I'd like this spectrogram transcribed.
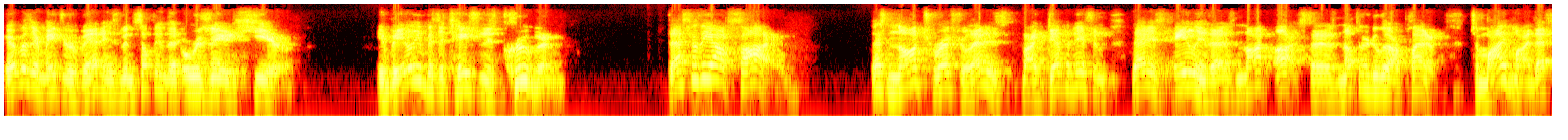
every other major event has been something that originated here. If alien visitation is proven, that's for the outside. That's non-terrestrial. That is, by definition, that is alien. That is not us. That has nothing to do with our planet. To my mind, that's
